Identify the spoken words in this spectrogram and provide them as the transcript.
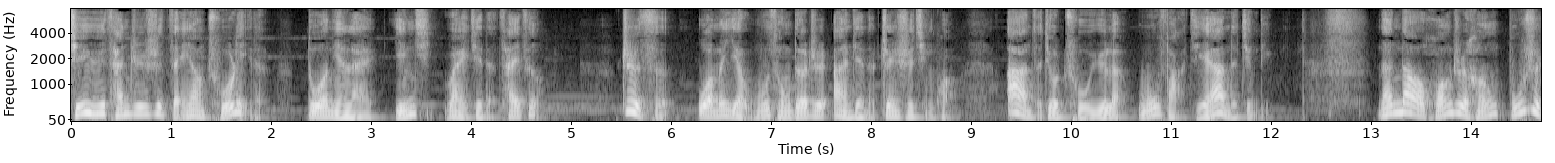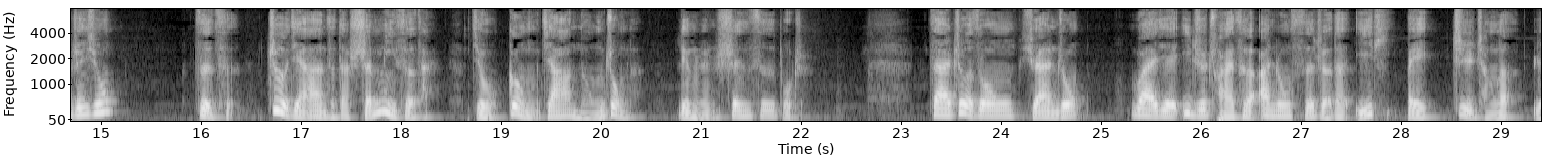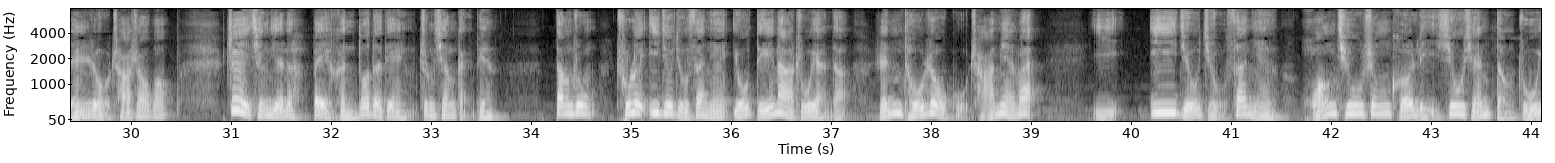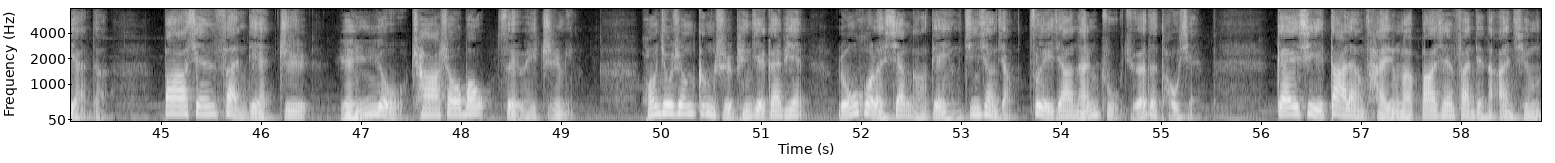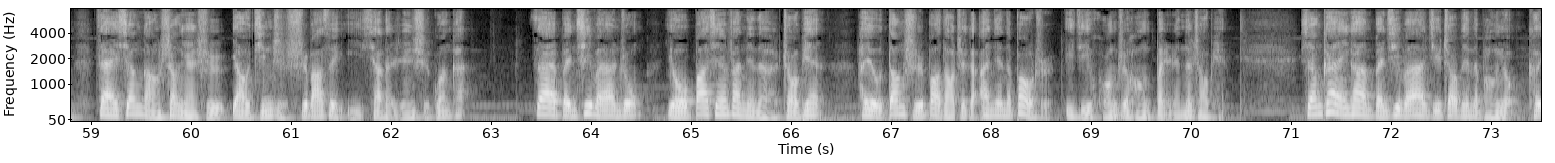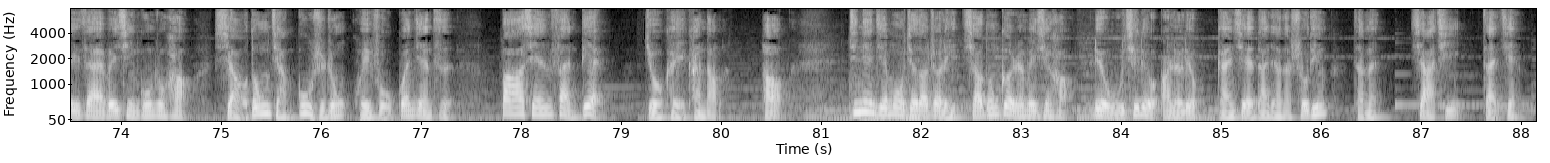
其余残肢是怎样处理的？多年来引起外界的猜测。至此，我们也无从得知案件的真实情况，案子就处于了无法结案的境地。难道黄志恒不是真凶？自此，这件案子的神秘色彩就更加浓重了，令人深思不止。在这宗悬案中，外界一直揣测案中死者的遗体被制成了人肉叉烧包，这一情节呢，被很多的电影争相改编。当中，除了1993年由迪娜主演的《人头肉骨茶面》外，以1993年黄秋生和李修贤等主演的《八仙饭店之人肉叉烧包》最为知名。黄秋生更是凭借该片荣获了香港电影金像奖最佳男主角的头衔。该戏大量采用了八仙饭店的案情，在香港上演时要禁止18岁以下的人士观看。在本期文案中，有八仙饭店的照片，还有当时报道这个案件的报纸以及黄志恒本人的照片。想看一看本期文案及照片的朋友，可以在微信公众号“小东讲故事”中回复关键字“八仙饭店”，就可以看到了。好，今天节目就到这里。小东个人微信号六五七六二六六，感谢大家的收听，咱们下期再见。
